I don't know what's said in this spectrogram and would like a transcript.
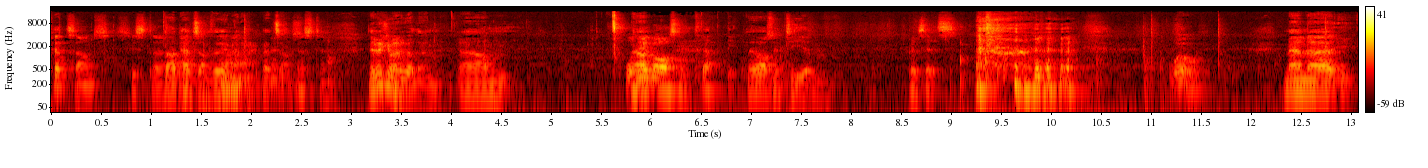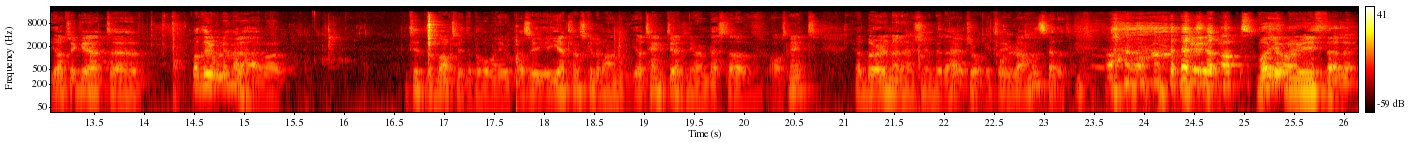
Pet Sounds. Sista... Ja, Pet Sounds, det är det jag menar. Pet Sounds. Just det. Det är mycket möjligt vi hade den. Um, Och det Ja. var avsnitt 30. det var avsnitt 10. Precis. Wow. Men eh, jag tycker att uh, vad det roliga med det här var titta tillbaka lite på vad man har gjort. Alltså egentligen skulle man, jag tänkte egentligen göra den bästa av avsnitt. Jag började med den här kände det här är tråkigt så jag gjorde annat istället. Vad gjorde du istället?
